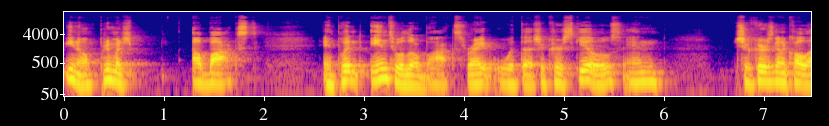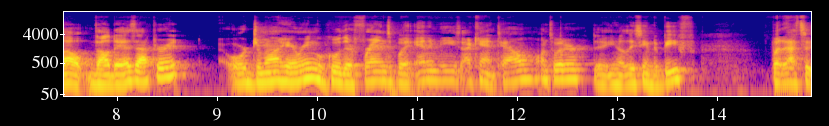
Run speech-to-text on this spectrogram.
you know, pretty much outboxed and put into a little box, right, with the Shakur skills. And Shakur's to call out Valdez after it or Jamel Herring, who they're friends but enemies. I can't tell on Twitter. They, you know, they seem to beef. But that's a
